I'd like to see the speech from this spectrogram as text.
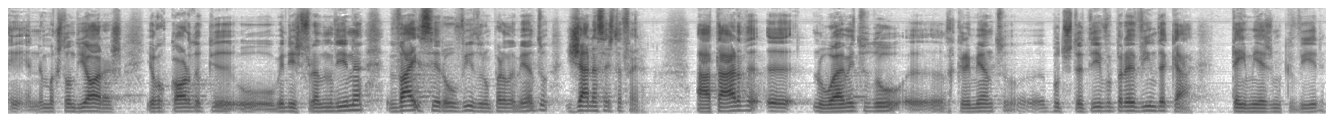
eh, numa questão de horas. Eu recordo que o ministro Fernando Medina vai ser ouvido no Parlamento já na sexta-feira, à tarde, eh, no âmbito do requerimento potestativo para a vinda cá. Tem mesmo que vir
